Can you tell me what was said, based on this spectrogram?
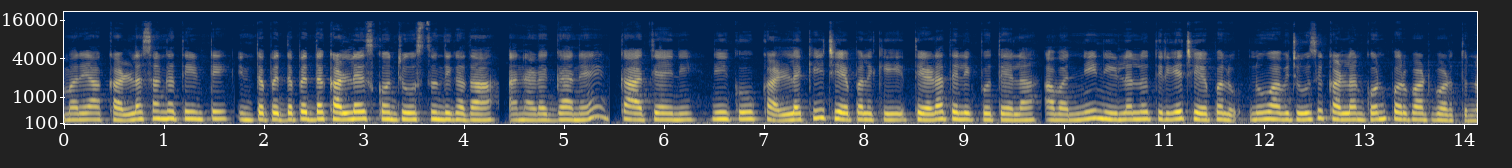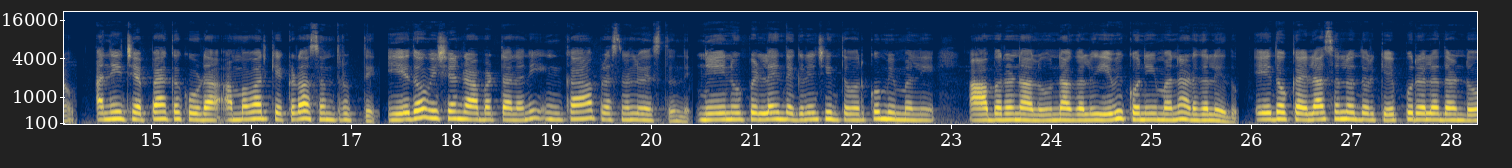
మరి ఆ కళ్ళ సంగతి ఏంటి? ఇంత పెద్ద పెద్ద కళ్ళేసుకొని చూస్తుంది కదా? అని అడగగానే కాత్యాయిని నీకు కళ్ళకి చేపలకి తేడా తెలియకపోతే ఎలా? అవన్నీ నీళ్ళలో తిరిగే చేపలు. నువ్వు అవి చూసి కళ్ళనుకొని పొరపాటు పడుతున్నావు. అని చెప్పాక కూడా అమ్మవారికి ఎక్కడో అసంతృప్తి. ఏదో విషయం రాబట్టాలని ఇంకా ప్రశ్నలు వేస్తుంది. నేను పెళ్ళైన దగ్గర నుంచి ఇంతవరకు మిమ్మల్ని ఆభరణాలు నగలు ఏవి కొనియమని అడగలేదు. ఏదో కైలాసంలో దొరికే పురల దండో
